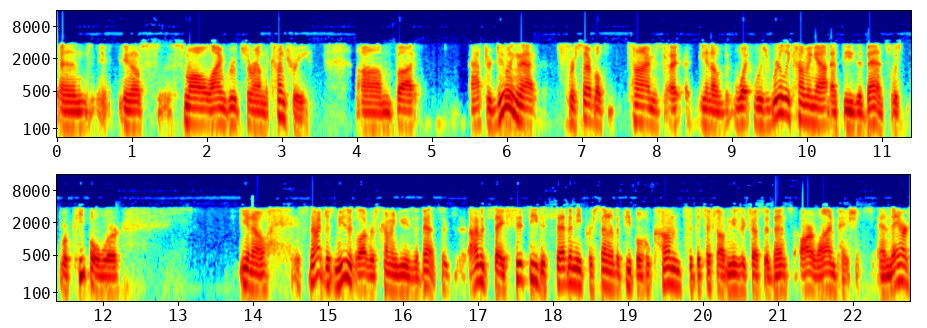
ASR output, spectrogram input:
and you know s- small Lyme groups around the country. Um, but after doing that for several times, I, you know, what was really coming out at these events was where people were, you know, it's not just music lovers coming to these events. It's, I would say 50 to 70 percent of the people who come to the Ticked Off Music Fest events are Lyme patients, and they are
